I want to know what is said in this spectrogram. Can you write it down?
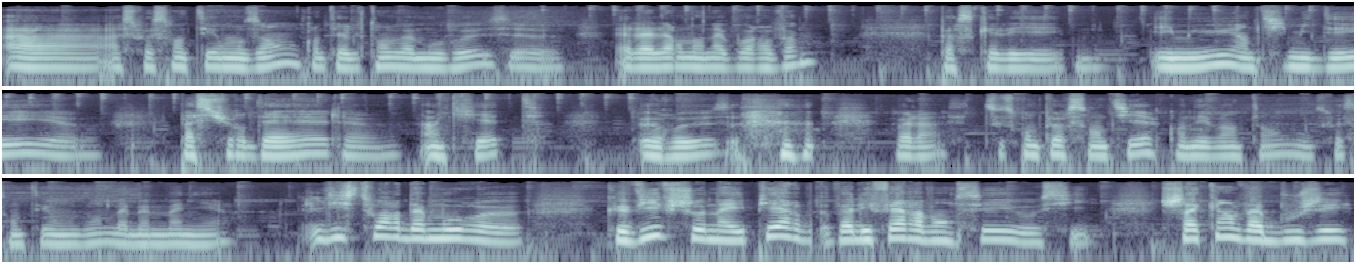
a, 71 ans, quand elle tombe amoureuse, euh, elle a l'air d'en avoir 20, parce qu'elle est émue, intimidée, euh, pas sûre d'elle, euh, inquiète, heureuse. voilà, c'est tout ce qu'on peut ressentir quand on est 20 ans ou 71 ans de la même manière l'histoire d'amour euh, que vivent Shona et Pierre va les faire avancer aussi. Chacun va bouger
